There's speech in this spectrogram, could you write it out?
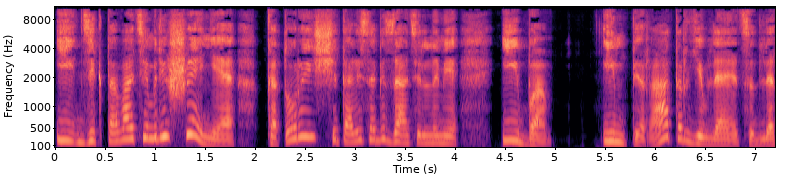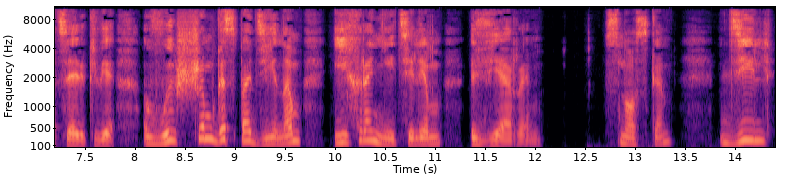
и диктовать им решения, которые считались обязательными, ибо император является для церкви высшим господином и хранителем веры. Сноска. Диль.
